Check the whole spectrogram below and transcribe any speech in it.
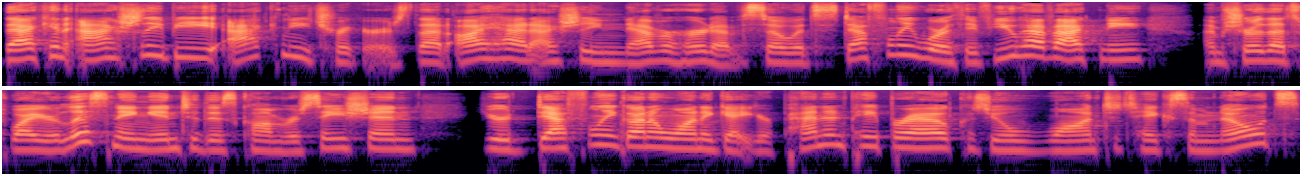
that can actually be acne triggers that I had actually never heard of. So it's definitely worth if you have acne, I'm sure that's why you're listening into this conversation. You're definitely going to want to get your pen and paper out because you'll want to take some notes.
